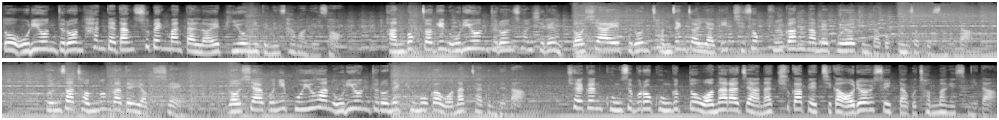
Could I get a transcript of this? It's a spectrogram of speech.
또 오리온 드론 한 대당 수백만 달러의 비용이 드는 상황에서 반복적인 오리온 드론 손실은 러시아의 드론 전쟁 전략이 지속 불가능함을 보여준다고 분석했습니다. 군사 전문가들 역시 러시아군이 보유한 오리온 드론의 규모가 워낙 작은 데다 최근 공습으로 공급도 원활하지 않아 추가 배치가 어려울 수 있다고 전망했습니다.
